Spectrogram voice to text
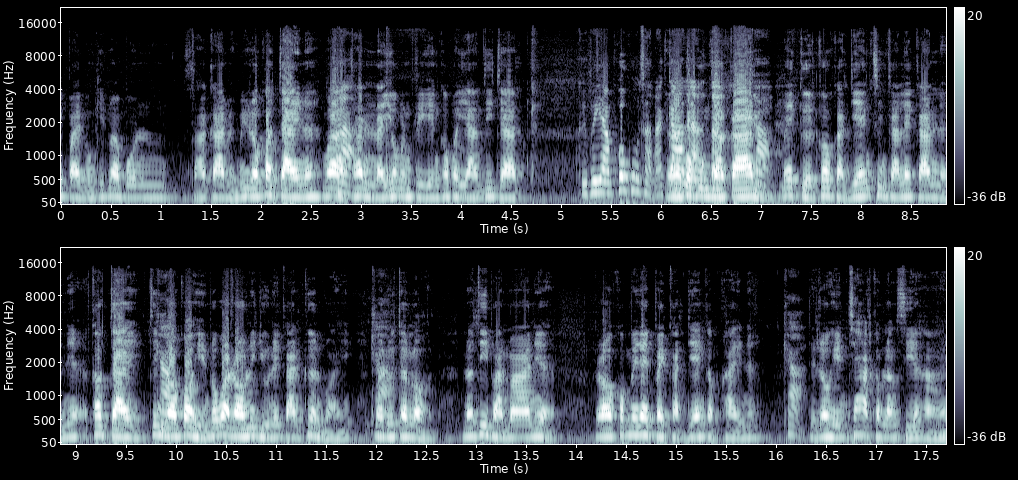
นี้ไปผมคิดว่าบนสถานการณ์แบบนี้เราเข้าใจนะว่าค่ะ ท่านนายกรัฐมนตรีเองก็พยายามที่จะคือพยายามควบคุมสถานการณ์ควบคุมสถานการณ์ค่ะ ไม่เกิดข้อขัดแย้งซึ่งกันและกันเหล่านี้เข้าใจ ซึ่งค่ะเราก็เห็นเพราะว่าเรานี่อยู่ในการเคลื่อนไหวค่ะมาโดยตลอด แล้วที่ผ่านมาเนี่ยเราก็ไม่ได้ไปขัดแย้งกับใครนะค่ะ แต่เราเห็นชาติกำลังเสียหาย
